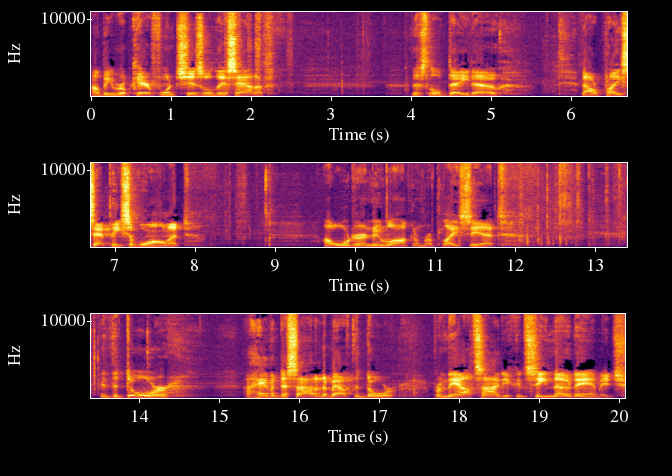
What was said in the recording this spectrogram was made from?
I'll be real careful and chisel this out of this little dado. Now I'll replace that piece of walnut. I'll order a new lock and replace it. And the door, I haven't decided about the door. From the outside you can see no damage.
